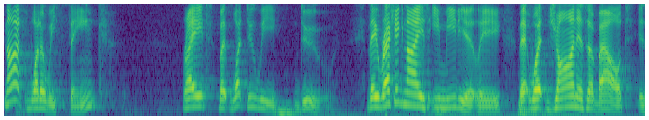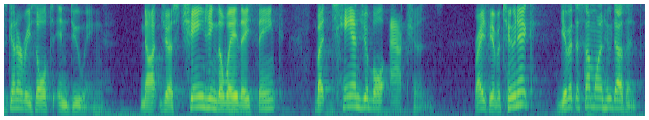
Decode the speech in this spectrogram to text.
Not what do we think, right? But what do we do? They recognize immediately that what John is about is going to result in doing not just changing the way they think, but tangible actions. Right? If you have a tunic, give it to someone who doesn't.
